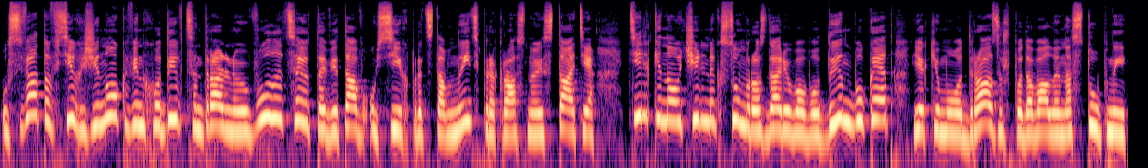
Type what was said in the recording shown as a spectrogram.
У свято всіх жінок він ходив центральною вулицею та вітав усіх представниць прекрасної статі. Тільки на очільник сум роздарював один букет, як йому одразу ж подавали наступний.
